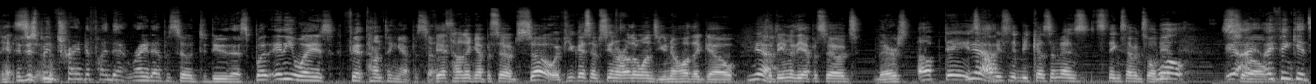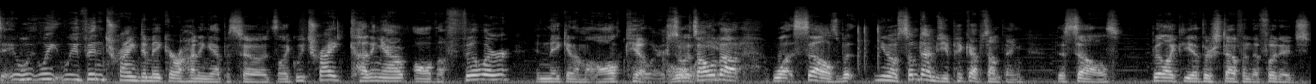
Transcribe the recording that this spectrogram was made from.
Yes. and just been trying to find that right episode to do this. But anyways, fifth hunting episode. Fifth hunting episode. So, if you guys have seen our other ones, you know how they go. Yeah. So at the end of the episodes, there's updates. Yeah. Obviously, because sometimes things haven't sold Well, yet. Yeah, So, I, I think it's we, we we've been trying to make our hunting episodes like we try cutting out all the filler and making them all killer. So Oh, it's all yeah. about what sells. But you know, sometimes you pick up something that sells, but like the other stuff in the footage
